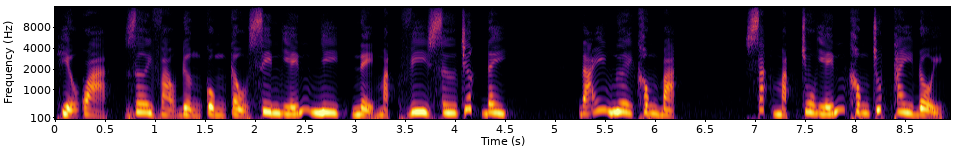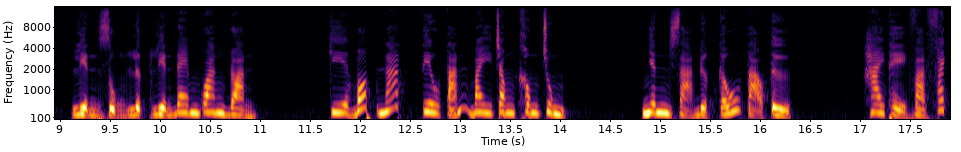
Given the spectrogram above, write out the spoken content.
Hiệu quả rơi vào đường cùng cầu xin Yến Nhi nể mặt vi sư trước đây. Đãi ngươi không bạc. Sắc mặt Chu Yến không chút thay đổi. Liền dùng lực liền đem quang đoàn. Kia bóp nát tiêu tán bay trong không trung. Nhân giả được cấu tạo từ. Hai thể và phách,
